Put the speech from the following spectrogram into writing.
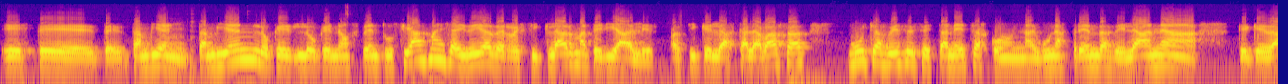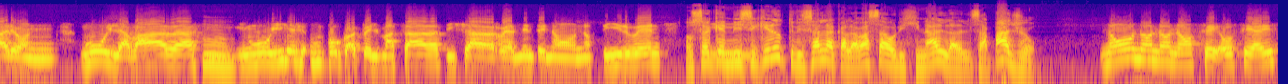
Este, también, también lo que lo que nos entusiasma es la idea de reciclar materiales, así que las calabazas muchas veces están hechas con algunas prendas de lana que quedaron muy lavadas y, mm. muy un poco apelmazadas y ya realmente no, no sirven. O sea que ni siquiera utilizar la calabaza original, la del zapallo. No, no, no, no, se, o sea, es,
